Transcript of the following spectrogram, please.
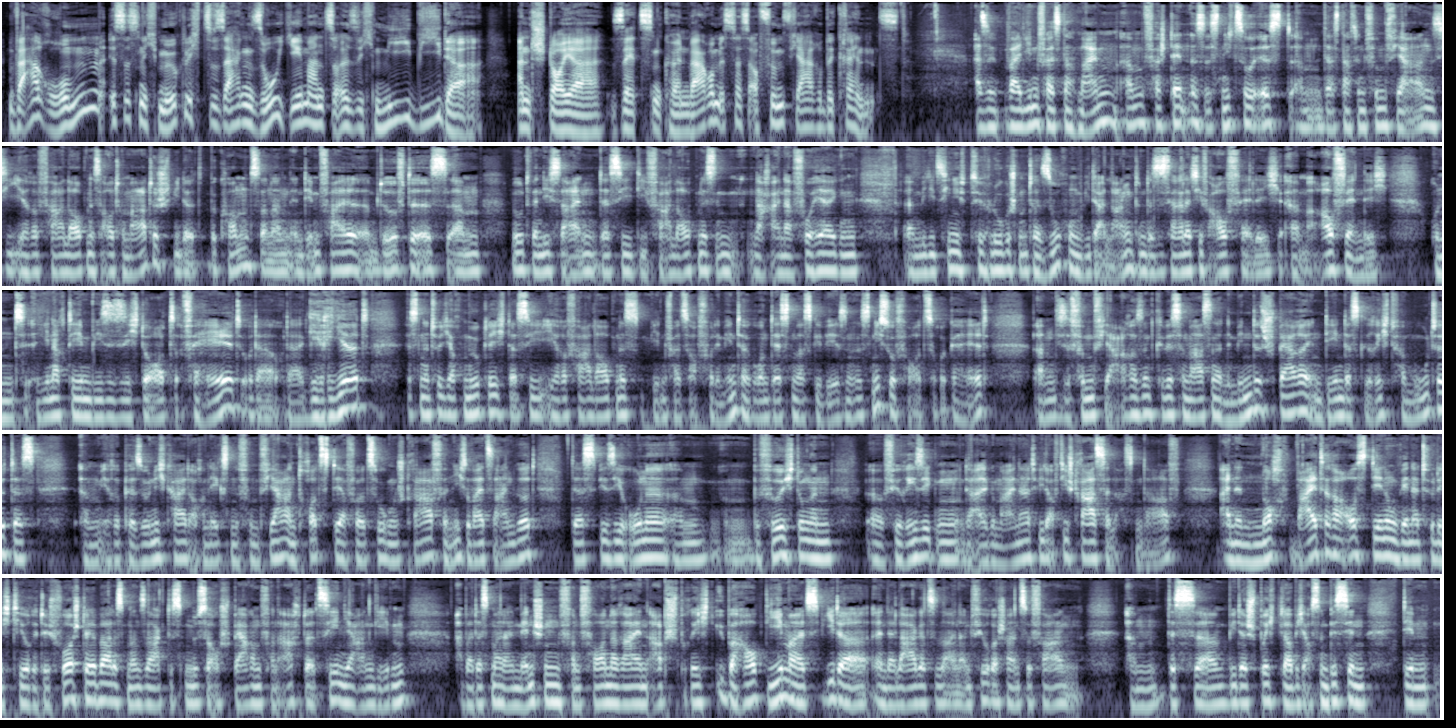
Warum ist es nicht möglich zu sagen, so jemand soll sich nie wieder an Steuer setzen können? Warum ist das auf fünf Jahre begrenzt? Also, weil jedenfalls nach meinem ähm, Verständnis es nicht so ist, ähm, dass nach den fünf Jahren sie ihre Fahrerlaubnis automatisch wieder bekommt, sondern in dem Fall ähm, dürfte es ähm, notwendig sein, dass sie die Fahrerlaubnis in, nach einer vorherigen äh, medizinisch-psychologischen Untersuchung wieder erlangt. Und das ist ja relativ auffällig, ähm, aufwendig. Und je nachdem, wie sie sich dort verhält oder, oder geriert, ist natürlich auch möglich, dass sie ihre Fahrerlaubnis, jedenfalls auch vor dem Hintergrund dessen, was gewesen ist, nicht sofort zurückerhält. Ähm, diese fünf Jahre sind gewissermaßen eine Mindestsperre, in denen das Gericht vermutet, dass ähm, ihre Persönlichkeit auch in den nächsten fünf Jahren trotz der vollzogenen Strafe nicht so weit sein wird, dass wir sie ohne ähm, Befürchtungen für Risiken der Allgemeinheit wieder auf die Straße lassen darf. Eine noch weitere Ausdehnung wäre natürlich theoretisch vorstellbar, dass man sagt, es müsse auch Sperren von acht oder zehn Jahren geben. Aber dass man einen Menschen von vornherein abspricht, überhaupt jemals wieder in der Lage zu sein, einen Führerschein zu fahren, ähm, das äh, widerspricht, glaube ich, auch so ein bisschen dem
